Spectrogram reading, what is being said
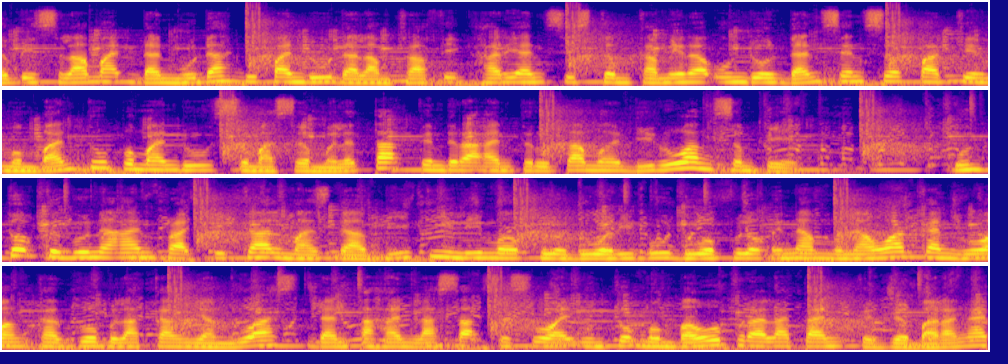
lebih selamat dan mudah dipandu dalam trafik harian sistem kamera undur dan sensor parkir membantu pemandu semasa meletak kenderaan terutama di ruang sempit. Untuk kegunaan praktikal Mazda BT50 2026 menawarkan ruang kargo belakang yang luas dan tahan lasak sesuai untuk membawa peralatan kerja barangan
